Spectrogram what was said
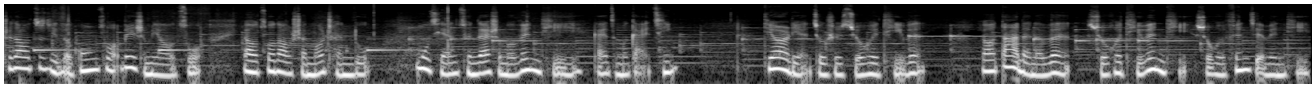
知道自己的工作为什么要做，要做到什么程度，目前存在什么问题，该怎么改进。第二点就是学会提问。要大胆的问，学会提问题，学会分解问题，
